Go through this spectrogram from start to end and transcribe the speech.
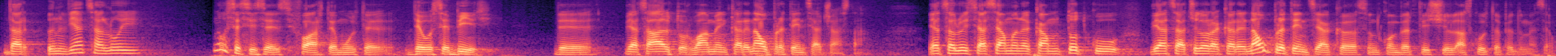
dar în viața lui nu se sizezi foarte multe deosebiri de viața altor oameni care n-au pretenția aceasta. Viața lui se aseamănă cam tot cu viața celor care n-au pretenția că sunt convertiți și îl ascultă pe Dumnezeu.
